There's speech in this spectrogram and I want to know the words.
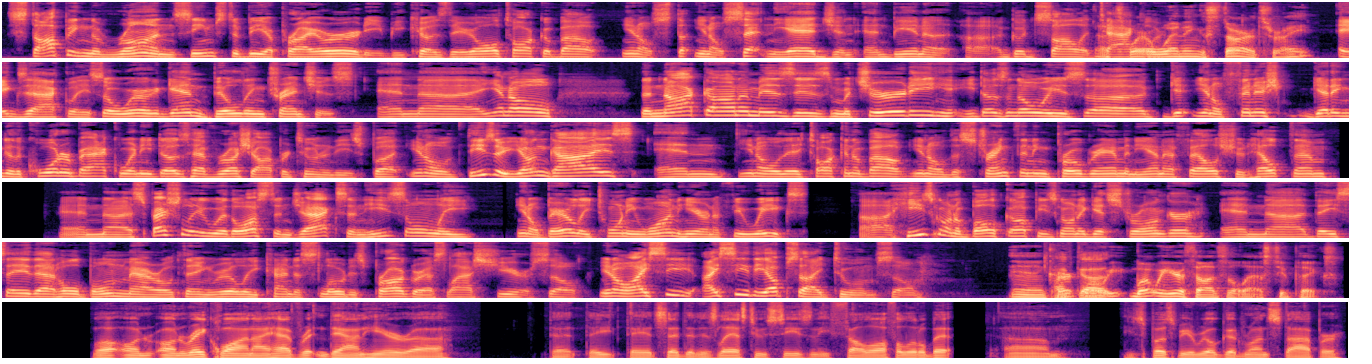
stopping the run seems to be a priority because they all talk about you know st- you know setting the edge and, and being a, a good solid tackle. That's tackler. where winning starts, right? Exactly. So we're again building trenches, and uh, you know the knock on him is his maturity. He doesn't always uh, get you know finish getting to the quarterback when he does have rush opportunities. But you know these are young guys, and you know they're talking about you know the strengthening program in the NFL should help them, and uh, especially with Austin Jackson, he's only you know barely 21 here in a few weeks. Uh, he's going to bulk up. He's going to get stronger. And uh, they say that whole bone marrow thing really kind of slowed his progress last year. So you know, I see I see the upside to him. So. And Kirk, got, what, were, what, were, your thoughts of the last two picks? Well, on on Raekwon, I have written down here uh, that they they had said that his last two seasons he fell off a little bit. Um, he's supposed to be a real good run stopper.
